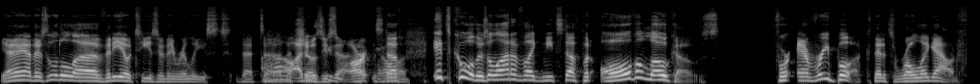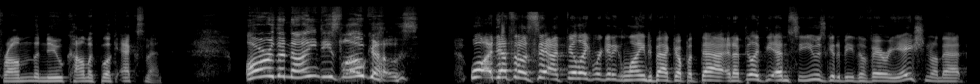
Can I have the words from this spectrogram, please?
yeah yeah there's a little uh, video teaser they released that uh, Oh, that shows you some that. art and Okay, stuff it's cool. There's a lot of like neat stuff, but all the logos for every book that it's rolling out from the new comic book X Men are the 90s logos. Well, that's what I was saying. I feel like we're getting lined back up with that, and I feel like the MCU is going to be the variation on that.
